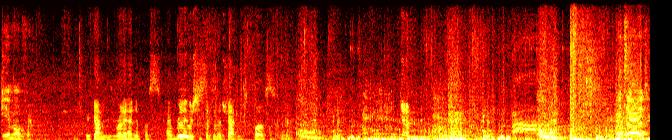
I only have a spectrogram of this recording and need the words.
Game over. Here he comes. He's right ahead of us. I really wish he stepped in the trap. He's close. Get him. I died.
